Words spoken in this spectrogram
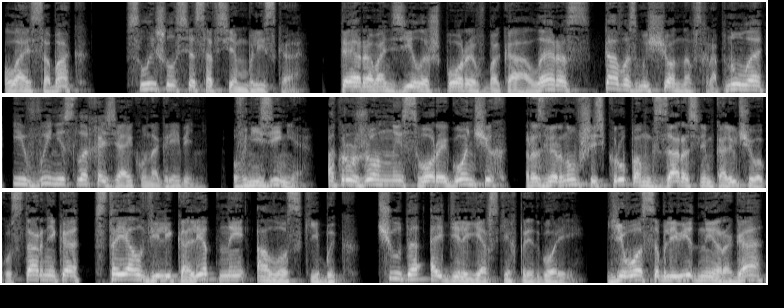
Лай собак слышался совсем близко. Тера вонзила шпоры в бока Лерос, та возмущенно всхрапнула и вынесла хозяйку на гребень. В низине, окруженный сворой гончих, развернувшись крупом к зарослям колючего кустарника, стоял великолепный алосский бык, чудо альдельерских предгорий. Его саблевидные рога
